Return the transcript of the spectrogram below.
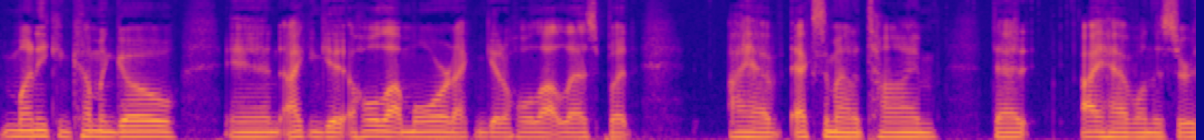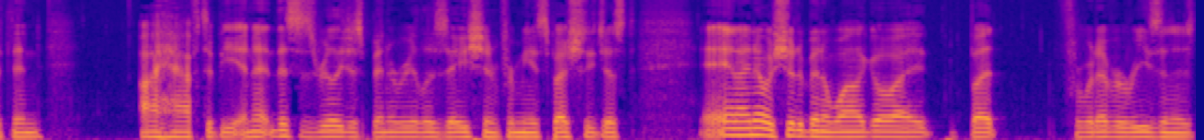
money can come and go and I can get a whole lot more and I can get a whole lot less but I have x amount of time that I have on this earth and I have to be and this has really just been a realization for me especially just and I know it should have been a while ago I but for whatever reason is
